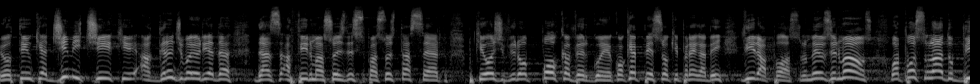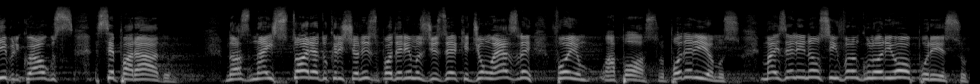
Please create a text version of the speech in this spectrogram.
eu tenho que admitir que a grande maioria da, das afirmações desses pastores está certo, porque hoje virou pouca vergonha. Qualquer pessoa que prega bem vira apóstolo. Meus irmãos, o apostolado bíblico é algo separado. Nós, na história do cristianismo, poderíamos dizer que John Wesley foi um apóstolo, poderíamos, mas ele não se vangloriou por isso.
